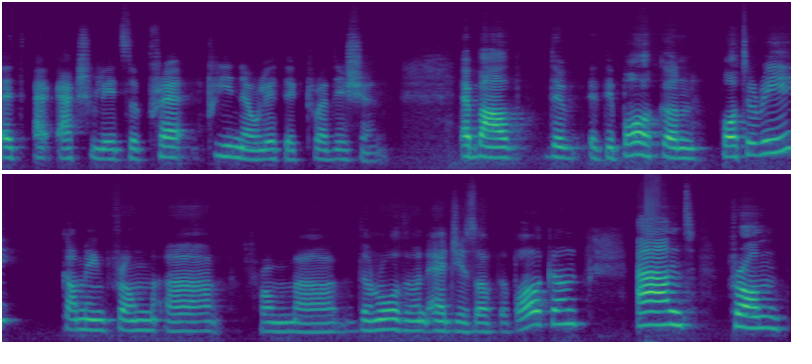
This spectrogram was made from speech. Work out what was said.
it, actually, it's a pre-Neolithic tradition. About the, the Balkan pottery coming from uh, from uh, the northern edges of the Balkan, and from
